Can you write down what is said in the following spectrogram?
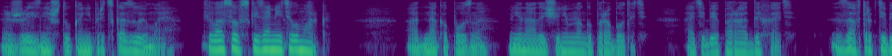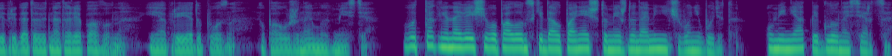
Жизнь штука непредсказуемая. Философски заметил Марк. Однако поздно. Мне надо еще немного поработать. А тебе пора отдыхать. Завтрак тебе приготовит Наталья Павловна. Я приеду поздно, но поужинаем мы вместе. Вот так ненавязчиво Полонский дал понять, что между нами ничего не будет. У меня отлегло на сердце.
